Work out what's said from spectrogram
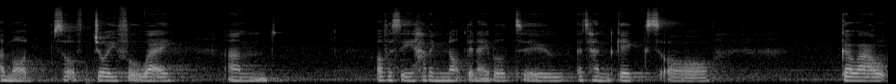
a more sort of joyful way and obviously having not been able to attend gigs or go out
